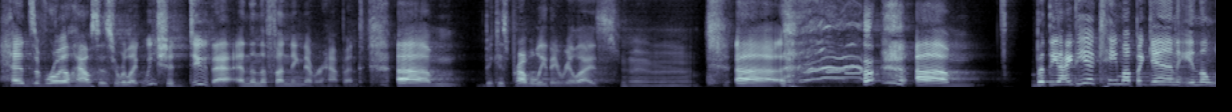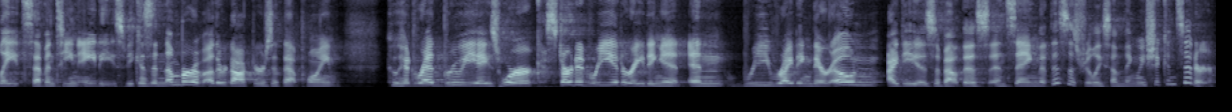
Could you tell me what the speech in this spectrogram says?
heads of royal houses who were like, we should do that. And then the funding never happened. Um, because probably they realized. Mm. Uh, um, but the idea came up again in the late 1780s because a number of other doctors at that point who had read Bruhier's work, started reiterating it and rewriting their own ideas about this and saying that this is really something we should consider.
